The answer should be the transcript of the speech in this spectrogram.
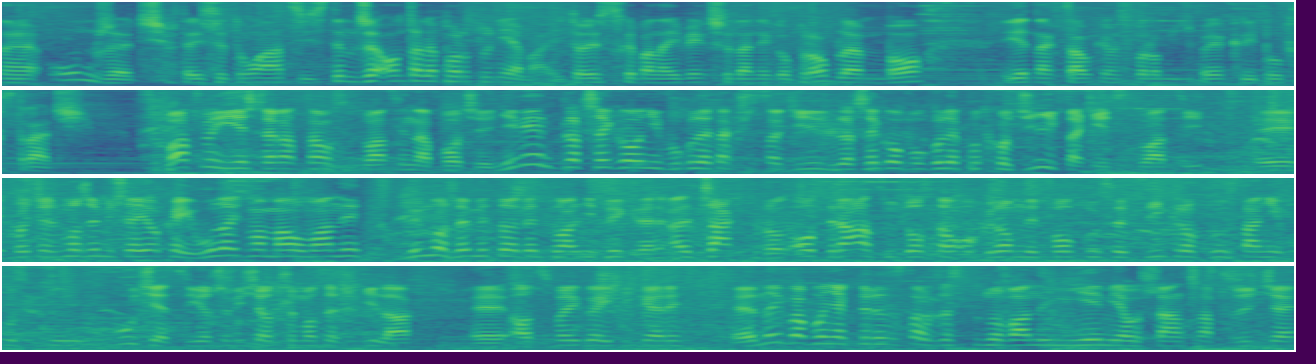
e, umrzeć w tej sytuacji. Z tym, że on teleportu nie ma i to jest chyba największy dla niego problem, bo jednak całkiem sporą liczbę creepów straci. Zobaczmy jeszcze raz całą sytuację na bocie. Nie wiem dlaczego oni w ogóle tak przesadzili, dlaczego w ogóle podchodzili w takiej sytuacji. Yy, chociaż może myśleli, okej, Woolite ma mało many, my możemy to ewentualnie wygrać, ale Jack Troll od razu dostał ogromny fokus, Synchro był w stanie uciec i oczywiście otrzymał też chwila yy, od swojego AD. Yy, no i Babunia, który został zestunowany, nie miał szans na przeżycie,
